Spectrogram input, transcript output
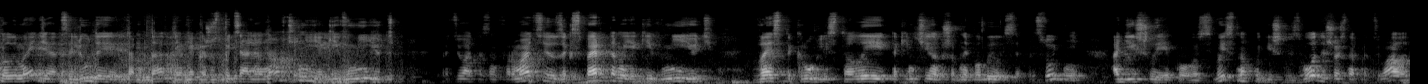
коли медіа це люди, там, да, як я кажу, спеціально навчені, які вміють працювати з інформацією, з експертами, які вміють вести круглі столи таким чином, щоб не побилися присутні, а дійшли якогось висновку, дійшли згоди, щось напрацювали,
